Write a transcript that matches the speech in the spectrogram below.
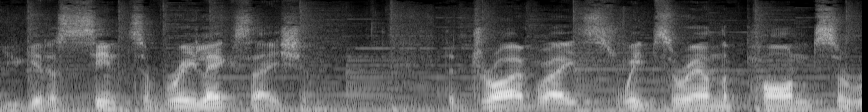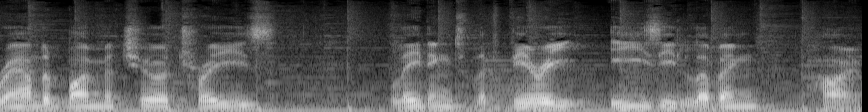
you get a sense of relaxation. The driveway sweeps around the pond surrounded by mature trees, leading to the very easy living home.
